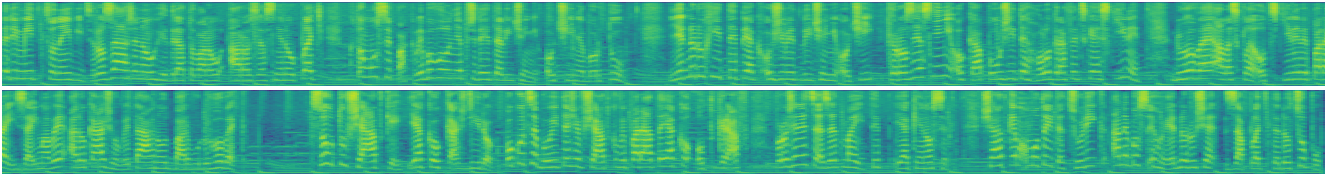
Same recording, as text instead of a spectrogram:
tedy mít co nejvíc rozářenou, hydratovanou a rozjasněnou pleť. K tomu si pak libovolně přidejte líčení očí nebo rtů. Jednoduchý tip, jak oživit líčení očí, k rozjasnění oka použijte holografické stíny. Duhové a lesklé odstíny vypadají zajímavě a dokážou vytáhnout barvu duhovek. Jsou tu šátky, jako každý rok. Pokud se bojíte, že v šátku vypadáte jako odkrav, pro ženy CZ mají tip, jak je nosit. Šátkem omotejte culík, anebo si ho jednoduše zapleťte do copu.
